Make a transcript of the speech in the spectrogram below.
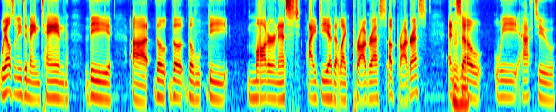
we also need to maintain the uh the the the the modernist idea that like progress of progress and Mhm. so we have to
